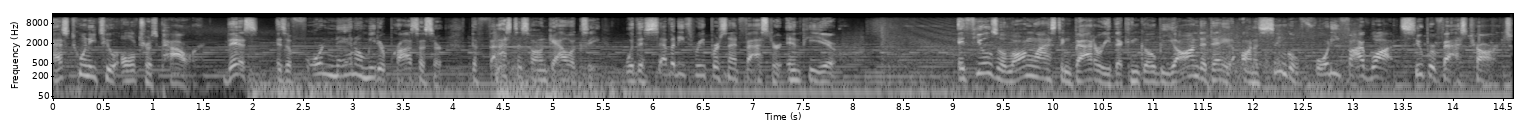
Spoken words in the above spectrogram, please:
S22 Ultra's power. This is a 4 nanometer processor, the fastest on Galaxy, with a 73% faster NPU. It fuels a long-lasting battery that can go beyond a day on a single 45 watt super fast charge.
